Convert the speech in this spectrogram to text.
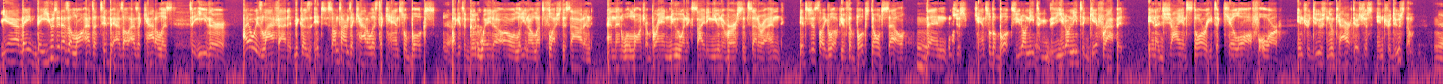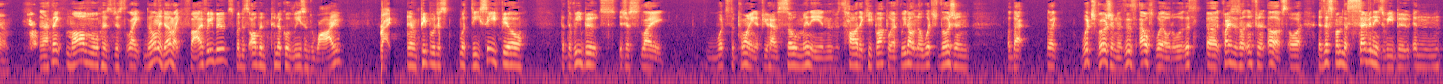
Yeah, they they use it as a long as a tip as a as a catalyst to either. I always laugh at it because it's sometimes a catalyst to cancel books. Yeah. Like it's a good way to oh you know let's flesh this out and and then we'll launch a brand new and exciting universe, etc. And it's just like look if the books don't sell mm. then just cancel the books you don't need to you don't need to gift wrap it in a giant story to kill off or introduce new characters just introduce them yeah and I think Marvel has just like they only done like five reboots, but it's all been pinnacle reasons why. Right. And people just with DC feel that the reboots is just like what's the point if you have so many and it's hard to keep up with? We don't know which version of that, like, which version is this Elseworld or this uh, Crisis on Infinite Earths or is this from the '70s reboot and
